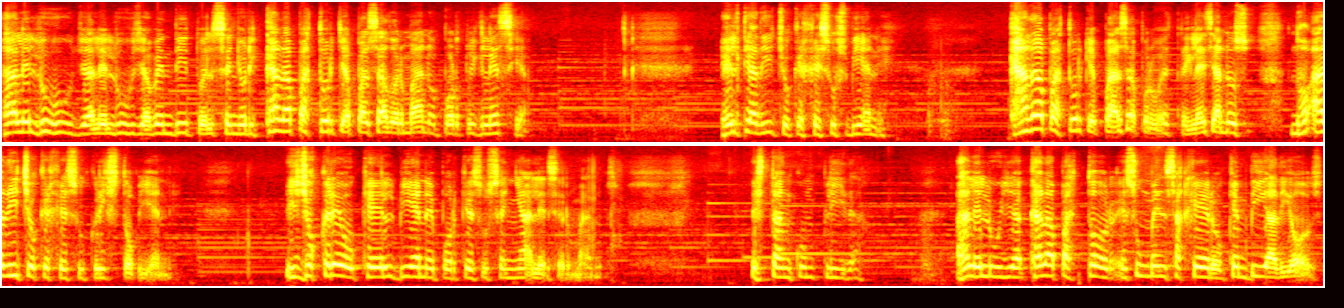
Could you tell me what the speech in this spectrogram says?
Aleluya, aleluya, bendito el Señor. Y cada pastor que ha pasado, hermano, por tu iglesia, Él te ha dicho que Jesús viene. Cada pastor que pasa por nuestra iglesia nos, nos ha dicho que Jesucristo viene. Y yo creo que Él viene porque sus señales, hermanos, están cumplidas. Aleluya. Cada pastor es un mensajero que envía a Dios.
